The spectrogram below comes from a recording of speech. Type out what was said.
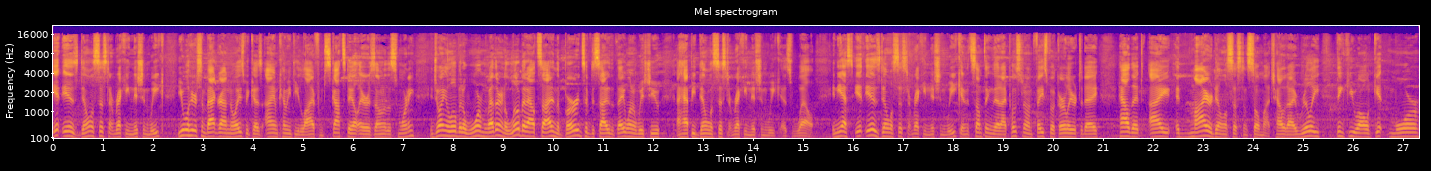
it is Dental Assistant Recognition Week. You will hear some background noise because I am coming to you live from Scottsdale, Arizona this morning, enjoying a little bit of warm weather and a little bit outside, and the birds have decided that they want to wish you a happy Dental Assistant Recognition Week as well. And yes, it is Dental Assistant Recognition Week, and it's something that I posted on Facebook earlier today. How that I admire dental assistants so much, how that I really think you all get more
